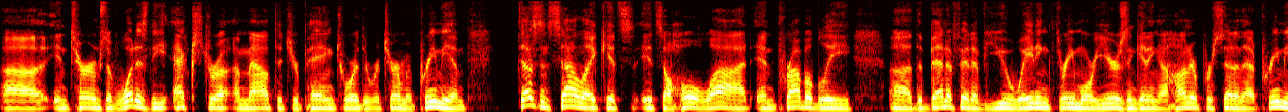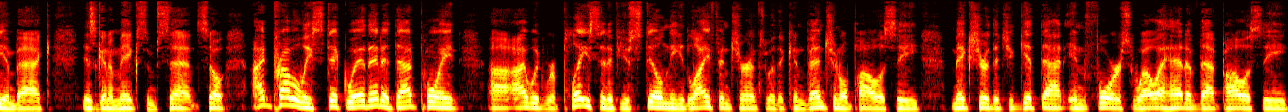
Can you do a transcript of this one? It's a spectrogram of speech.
uh, in terms of what is the extra amount that you're paying toward the return of premium doesn't sound like it's it's a whole lot, and probably uh, the benefit of you waiting three more years and getting hundred percent of that premium back is going to make some sense. So I'd probably stick with it. At that point, uh, I would replace it if you still need life insurance with a conventional policy. Make sure that you get that in force well ahead of that policy,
